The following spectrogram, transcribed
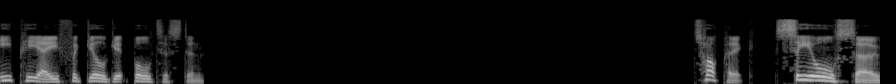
EPA for Gilgit-Baltistan Topic. See also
